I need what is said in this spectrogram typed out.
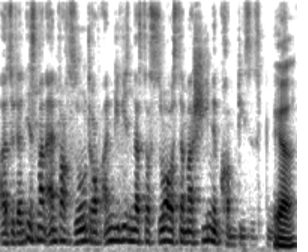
Also dann ist man einfach so darauf angewiesen, dass das so aus der Maschine kommt, dieses Buch. Ja.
